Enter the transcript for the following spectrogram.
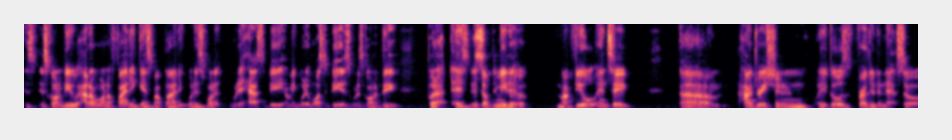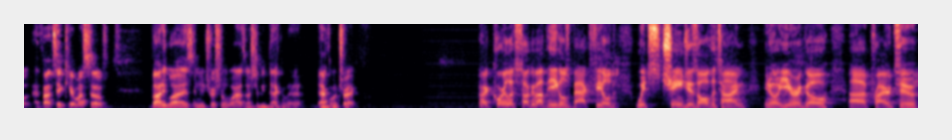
It's, it's going to be. I don't want to fight against my body. What what it, what it has to be. I mean, what it wants to be is what it's going to be. But it's, it's up to me to my fuel intake, um, hydration. It goes further than that. So if I take care of myself, body wise and nutritional wise, I should be back on the back on track. All right, Corey, let's talk about the Eagles' backfield, which changes all the time. You know, a year ago, uh, prior to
